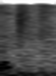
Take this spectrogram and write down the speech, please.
you.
